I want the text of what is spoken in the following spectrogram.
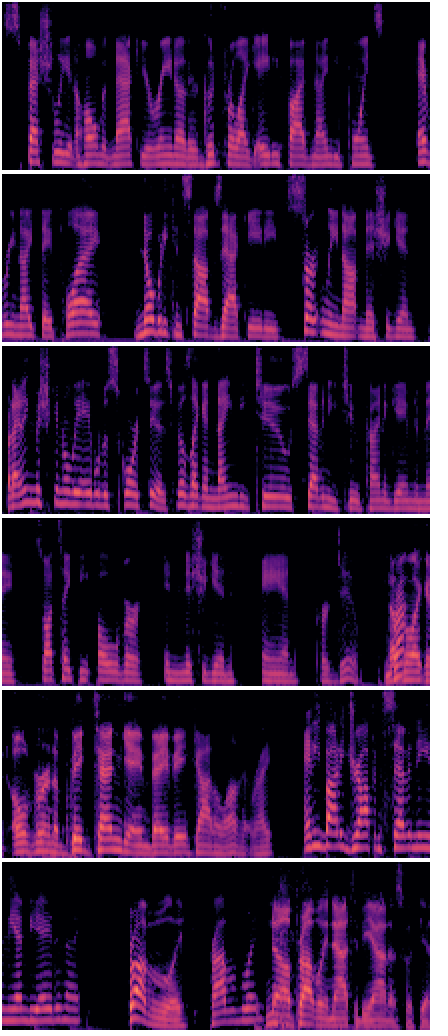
especially at home at Mackey Arena. They're good for like 85, 90 points every night they play. Nobody can stop Zach Edey. Certainly not Michigan. But I think Michigan will be able to score too. This feels like a 92 72 kind of game to me. So I'll take the over in Michigan and Purdue. Nothing like an over in a Big Ten game, baby. Gotta love it, right? Anybody dropping 70 in the NBA tonight? Probably. Probably. No, probably not, to be honest with you.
